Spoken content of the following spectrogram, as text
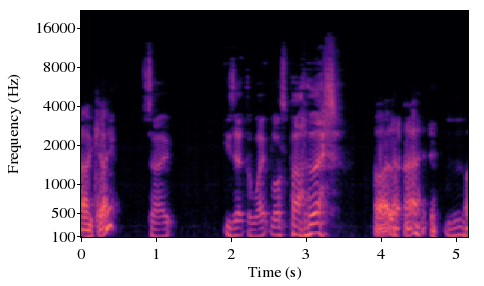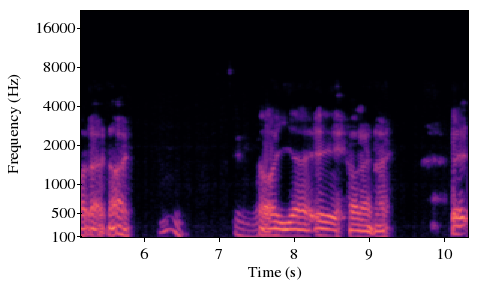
okay, So, is that the weight loss part of that? I don't know. Mm. I don't know. Mm. Anyway, I uh, yeah, I don't know. But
